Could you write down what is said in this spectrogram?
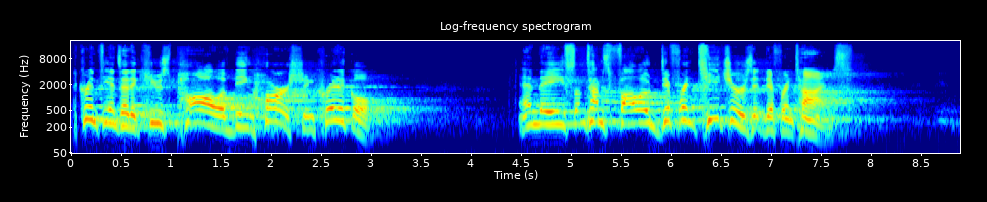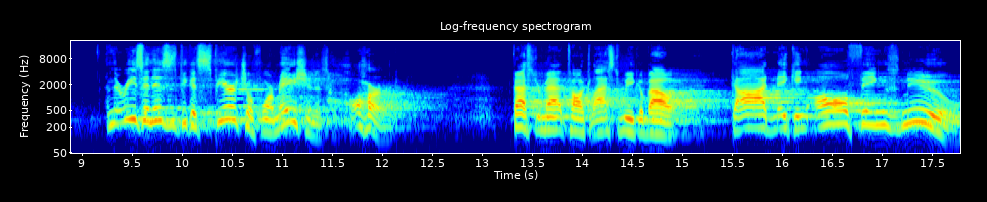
The Corinthians had accused Paul of being harsh and critical, and they sometimes followed different teachers at different times. And the reason is, is because spiritual formation is hard. Pastor Matt talked last week about God making all things new.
